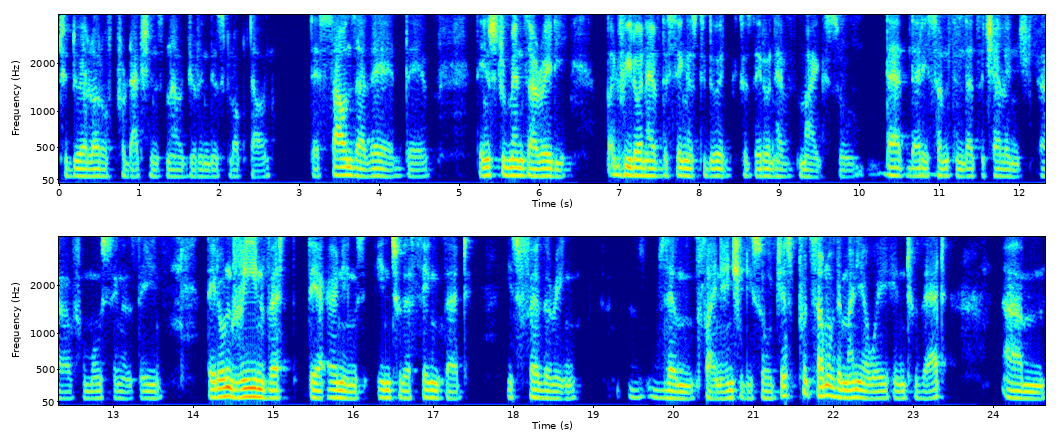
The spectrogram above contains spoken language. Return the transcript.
to do a lot of productions now during this lockdown. The sounds are there, the the instruments are ready, but we don't have the singers to do it because they don't have mics. So that that is something that's a challenge uh, for most singers. They they don't reinvest their earnings into the thing that is furthering them financially. So just put some of the money away into that. Um,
